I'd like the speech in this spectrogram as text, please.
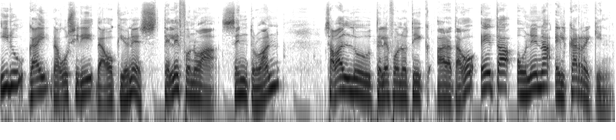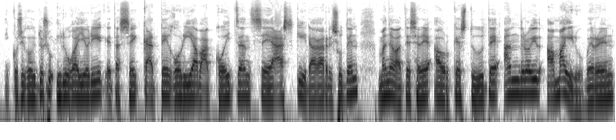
hiru gai nagusiri dagokionez, telefonoa zentroan, zabaldu telefonotik aratago eta onena elkarrekin. Ikusiko dituzu hiru gai horiek eta ze kategoria bakoitzan zehazki iragarri zuten, baina batez ere aurkeztu dute Android amairu, berren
